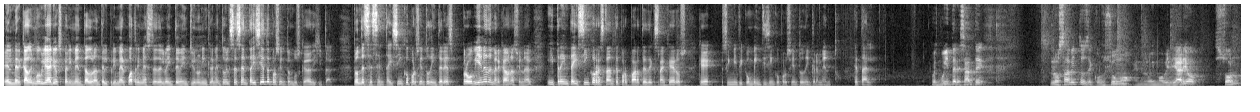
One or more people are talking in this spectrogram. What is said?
El mercado inmobiliario experimenta durante el primer cuatrimestre del 2021 un incremento del 67% en búsqueda digital, donde 65% de interés proviene del mercado nacional y 35% restante por parte de extranjeros, que significa un 25% de incremento. ¿Qué tal? Pues muy interesante. Los hábitos de consumo en lo inmobiliario son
